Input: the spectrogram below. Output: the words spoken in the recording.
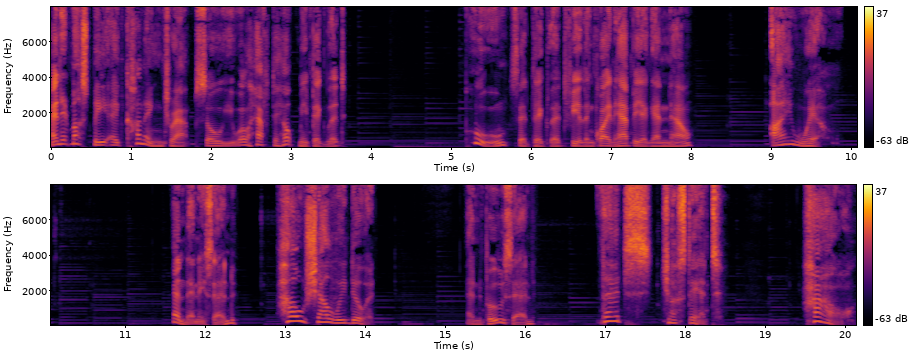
and it must be a cunning trap, so you will have to help me, Piglet. Pooh, said Piglet, feeling quite happy again now. I will. And then he said, How shall we do it? And Pooh said, That's just it. How?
